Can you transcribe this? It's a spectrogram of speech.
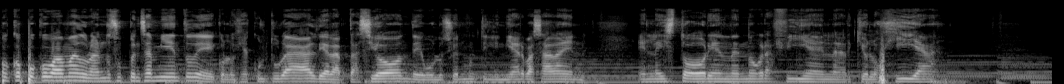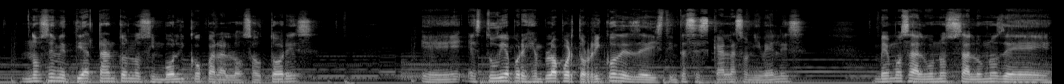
poco a poco va madurando su pensamiento de ecología cultural, de adaptación, de evolución multilineal basada en, en la historia, en la etnografía, en la arqueología. No se metía tanto en lo simbólico para los autores. Eh, estudia, por ejemplo, a Puerto Rico desde distintas escalas o niveles. Vemos a algunos alumnos de,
